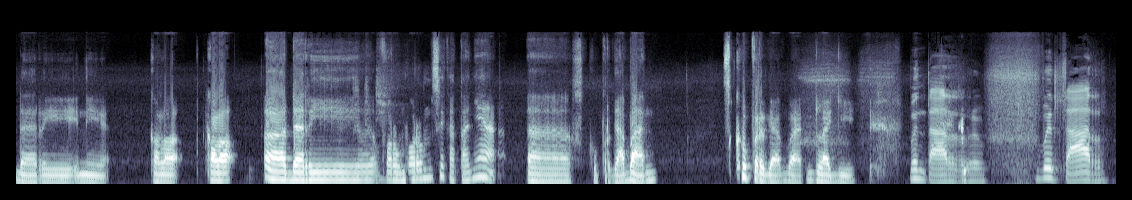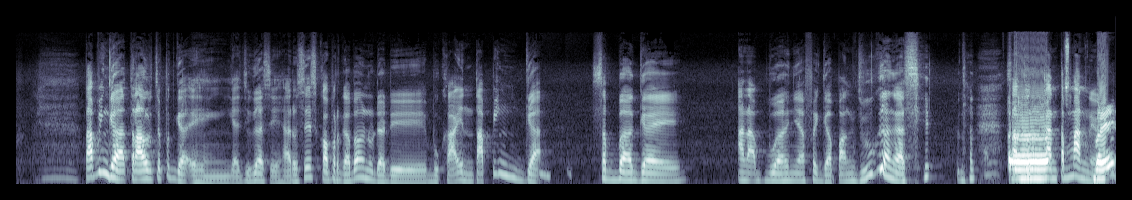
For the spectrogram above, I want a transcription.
dari ini. Kalau kalau eh, dari forum-forum sih katanya eh Scooper Gaban, Scooper Gaban lagi. Bentar, bentar. Tapi nggak terlalu cepet gak? Eh, nggak juga sih. Harusnya Skoper Gabang udah dibukain, tapi nggak sebagai anak buahnya Vegapunk juga nggak sih? Satu rekan teman ya. Sebenarnya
